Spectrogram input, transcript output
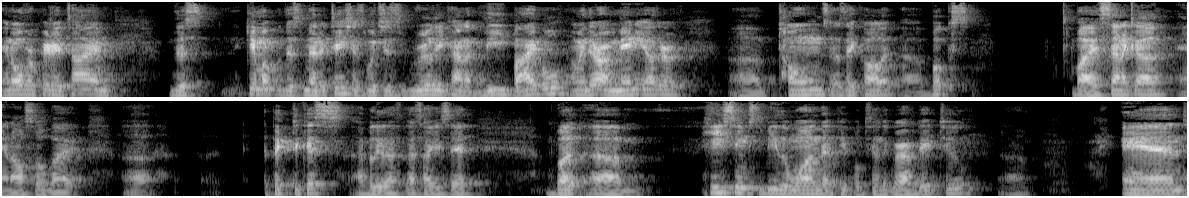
And over a period of time, this came up with this meditations, which is really kind of the Bible. I mean, there are many other uh, tomes, as they call it, uh, books by Seneca and also by uh, Epictetus. I believe that's, that's how you say it. But um, he seems to be the one that people tend to gravitate to. Uh, and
